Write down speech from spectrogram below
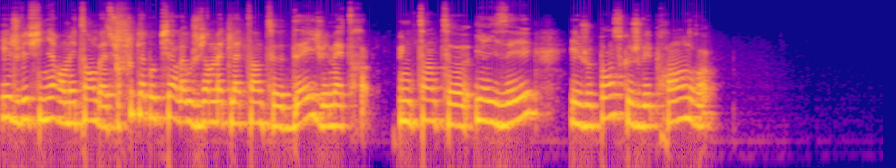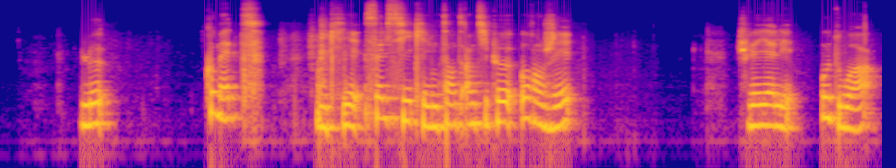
Et je vais finir en mettant bah, sur toute la paupière, là où je viens de mettre la teinte Day, je vais mettre une teinte euh, irisée et je pense que je vais prendre le Comet, donc qui est celle-ci, qui est une teinte un petit peu orangée. Je vais y aller au doigt.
